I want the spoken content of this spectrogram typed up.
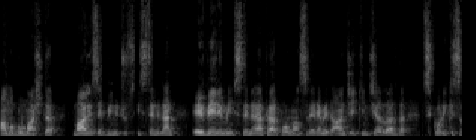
Ama bu maçta maalesef Vinicius istenilen e, verimi, istenilen performansı veremedi. Ancak ikinci yarılarda skor 2-0,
